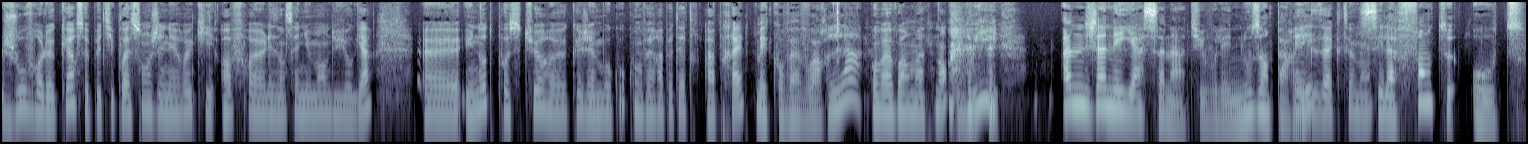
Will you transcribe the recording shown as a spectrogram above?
j'ouvre le cœur, ce petit poisson généreux qui offre euh, les enseignements du yoga. Euh, une autre posture euh, que j'aime beaucoup, qu'on verra peut-être après. Mais qu'on va voir là. Qu'on va voir maintenant. Oui. Anjaneyasana, tu voulais nous en parler. Exactement. C'est la fente haute.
